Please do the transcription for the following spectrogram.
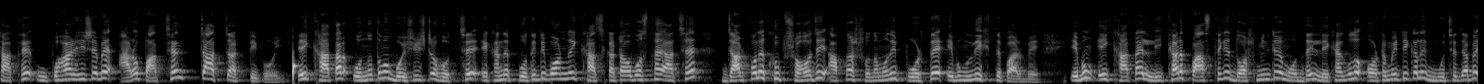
সাথে উপহার হিসেবে আরও পাচ্ছেন চার চারটি বই। এই খাতার অন্যতম বৈশিষ্ট্য হচ্ছে। এখানে প্রতিটি বর্ণই খাঁজ কাটা অবস্থায় আছে, যার ফলে খুব সহজেই আপনার সোনামণি পড়তে এবং লিখতে পারবে। এবং এই খাতায় লেখার পাঁচ থেকে দশ মিনিটের মধ্যেই লেখাগুলো অটোমেটিক্যালি মুছে যাবে,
